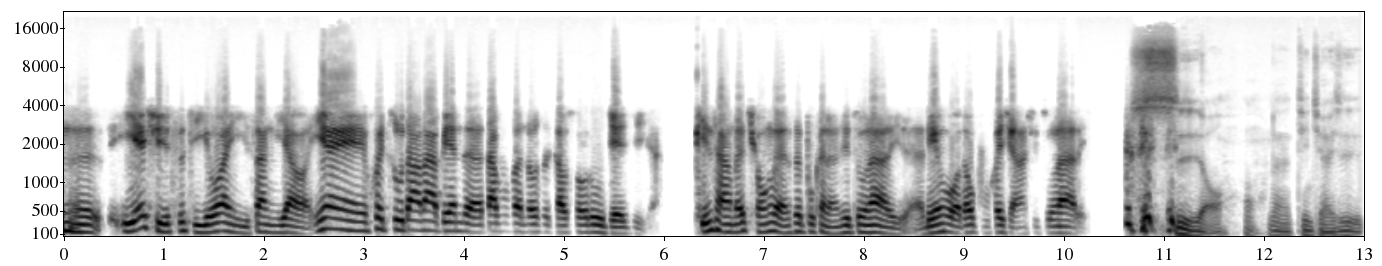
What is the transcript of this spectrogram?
嗯，也许十几万以上要，因为会住到那边的大部分都是高收入阶级啊，平常的穷人是不可能去住那里的，连我都不会想要去住那里。是哦，哦，那听起来是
